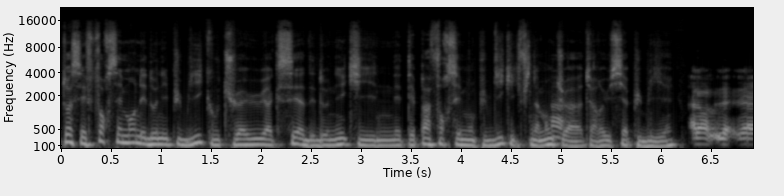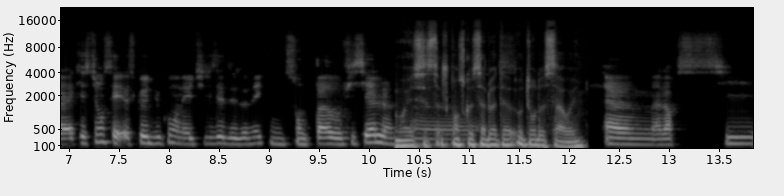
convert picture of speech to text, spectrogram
Toi, c'est forcément des données publiques où tu as eu accès à des données qui n'étaient pas forcément publiques et que finalement tu, ah. as, tu as réussi à publier. Alors, la, question, c'est est-ce que du coup, on a utilisé des données qui ne sont pas officielles? Oui, je pense que ça doit être autour de ça, oui. Euh, alors, si,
